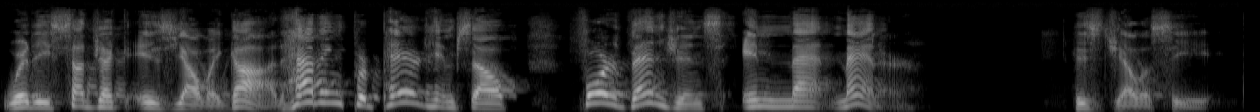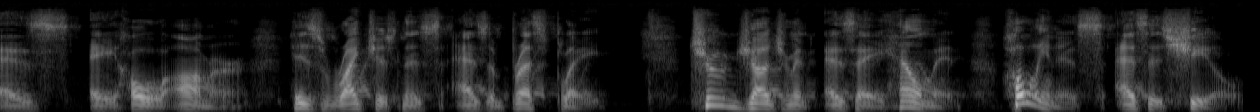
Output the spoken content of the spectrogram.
where the subject is Yahweh God, having prepared himself for vengeance in that manner. His jealousy as a whole armor, his righteousness as a breastplate, true judgment as a helmet, holiness as his shield.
